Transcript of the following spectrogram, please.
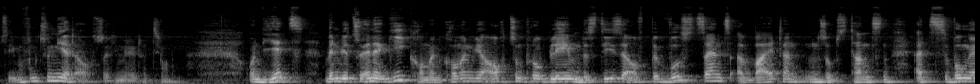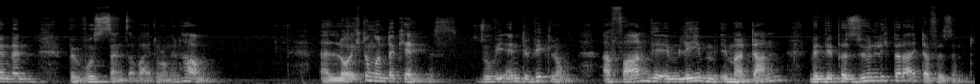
es eben funktioniert auch, solche Meditationen. Und jetzt, wenn wir zur Energie kommen, kommen wir auch zum Problem, dass diese auf bewusstseinserweiternden Substanzen erzwungenen Bewusstseinserweiterungen haben. Erleuchtung und Erkenntnis sowie Entwicklung erfahren wir im Leben immer dann, wenn wir persönlich bereit dafür sind.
